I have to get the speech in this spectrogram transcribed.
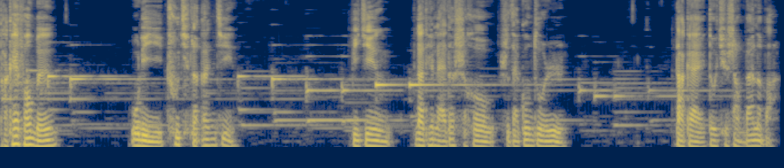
打开房门，屋里出奇的安静。毕竟那天来的时候是在工作日，大概都去上班了吧。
